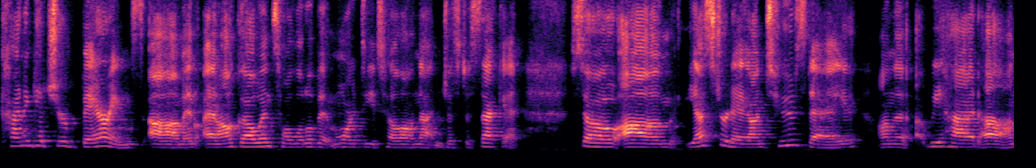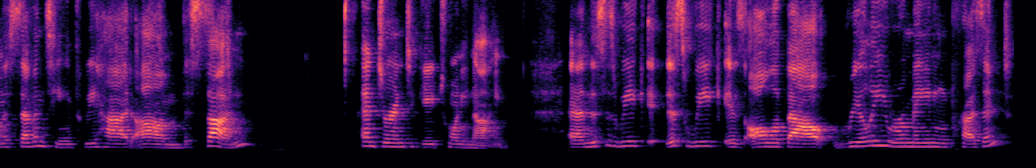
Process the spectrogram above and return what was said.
kind of get your bearings. Um, and, and I'll go into a little bit more detail on that in just a second. So um, yesterday on Tuesday, on the we had uh, on the 17th, we had um, the sun enter into gate 29. And this is week, this week is all about really remaining present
